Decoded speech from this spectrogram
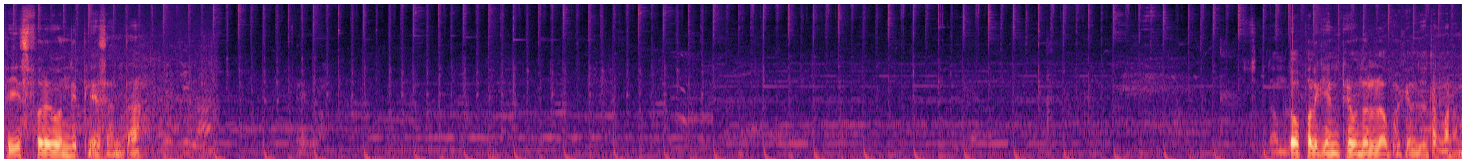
పీస్ఫుల్గా ఉంది ప్లేస్ అంతా. చూద్దాం లోపలికి ఎంట్రీ ఉందో లోపలికి వెళ్తాం మనం.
